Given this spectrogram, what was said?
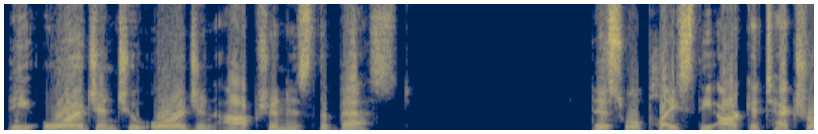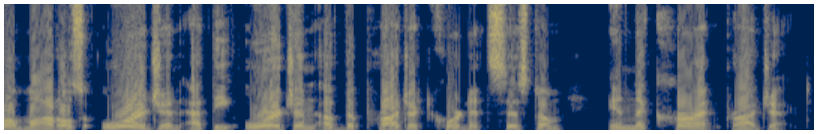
the origin to origin option is the best. This will place the architectural model's origin at the origin of the project coordinate system in the current project.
